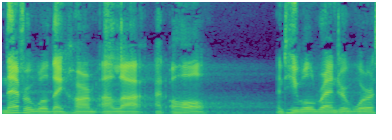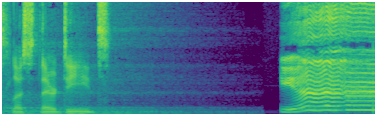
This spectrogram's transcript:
never will they harm Allah at all, and He will render worthless their deeds. يا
